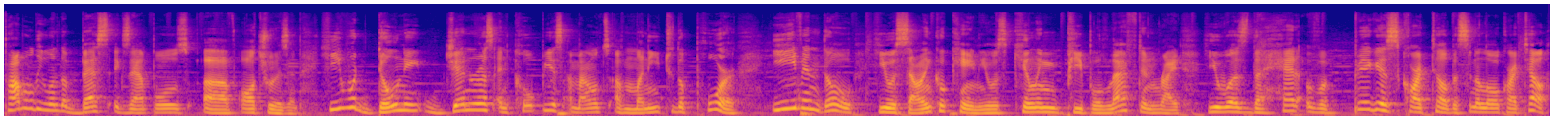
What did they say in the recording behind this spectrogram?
probably one of the best examples of altruism. He would donate generous and copious amounts of money to the poor, even though he was selling cocaine, he was killing people left and right, he was the head of a biggest cartel, the Sinaloa cartel.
